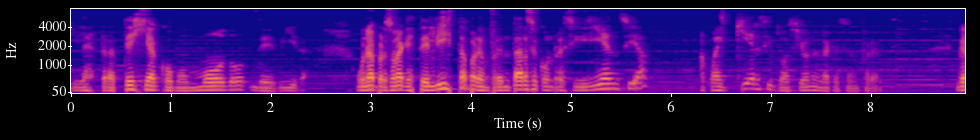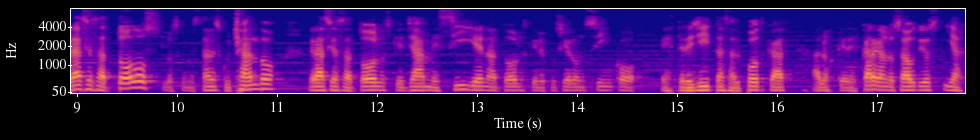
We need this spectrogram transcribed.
y la estrategia como modo de vida. Una persona que esté lista para enfrentarse con resiliencia a cualquier situación en la que se enfrente. Gracias a todos los que me están escuchando, gracias a todos los que ya me siguen, a todos los que le pusieron cinco estrellitas al podcast, a los que descargan los audios y a,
